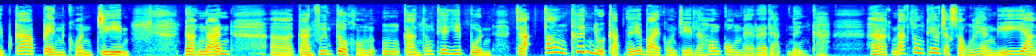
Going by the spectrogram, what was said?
2019 เป็นคนจีน ดังนั้นการฟื้นตัวของการท่องเที่ยวญี่ปุ่น จะต้องขึ้นอยู่กับนโยบายของจีนและฮ่องกงในระดับหนึ่งค่ะ หากนักท่องเที่ยวจากสองแห่งนี้ยัง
